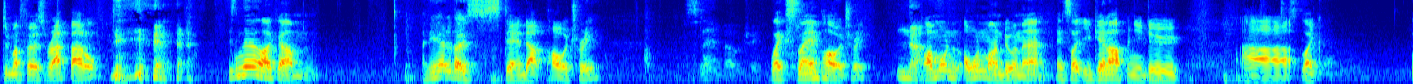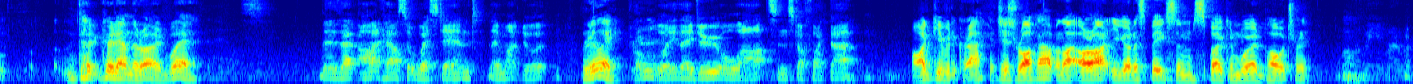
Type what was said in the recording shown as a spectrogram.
do my first rap battle. Isn't there like um? Have you heard of those stand-up poetry. Like slam poetry? no. I wouldn't, I wouldn't mind doing that. It's like you get up and you do, uh, like, go down the road. Where? There's that art house at West End. They might do it. Really? Probably. They do all arts and stuff like that. I'd give it a crack. Just rock up and like, all right, you got to speak some spoken word poetry. Welcome me in my room.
